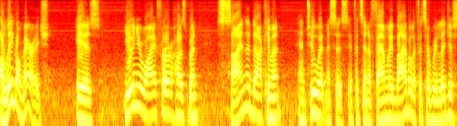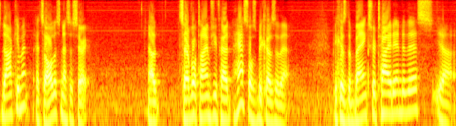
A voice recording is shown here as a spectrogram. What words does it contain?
A legal marriage is you and your wife or husband sign the document and two witnesses. If it's in a family Bible, if it's a religious document, that's all that's necessary. Now, several times you've had hassles because of that. Because the banks are tied into this, yeah,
